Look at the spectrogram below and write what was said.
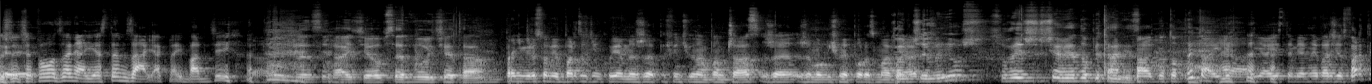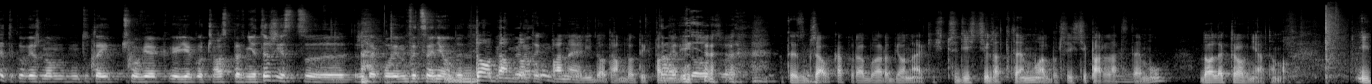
Życzę powodzenia, jestem za, jak najbardziej. Także słuchajcie, obserwujcie tam. Panie Mirosławie, bardzo dziękujemy, że poświęcił nam Pan czas, że, że mogliśmy porozmawiać. Kończymy już? Słuchaj, jeszcze chciałem jedno pytanie. A, no to pytaj, ja, ja jestem jak najbardziej otwarty, tylko wiesz, no tutaj człowiek, jego czas pewnie też jest, e, że tak powiem, wyceniony. Dodam do tych paneli, dodam do tych Tak, paneli. dobrze. To jest grzałka, która była robiona jakieś 30 lat temu albo 30 par lat temu do elektrowni atomowych. I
